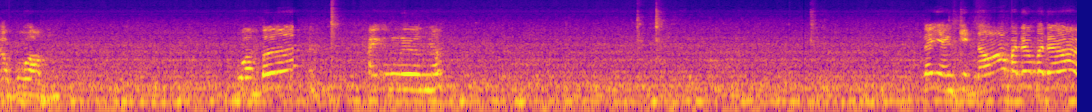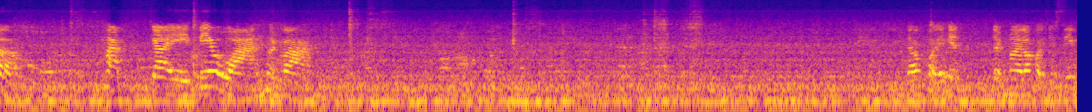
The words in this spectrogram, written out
กระบวม วมเบิร์ดไปอึ้งลืงเนาะได้ยังกินเนาะมาเด้อมาเด้อผัดไก่เปรี้ยวหวานเพิ่นว่าแล้วข่อยเฮ็ดจากหน้อยแล้วข่อยจะซิม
